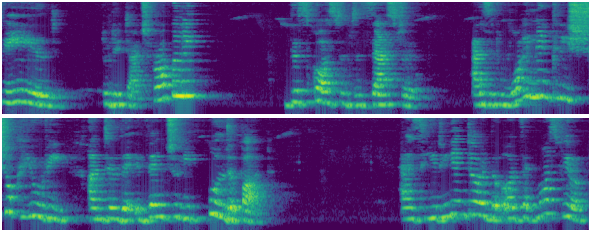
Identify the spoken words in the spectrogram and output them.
failed to detach properly. This caused a disaster as it violently shook Yuri until they eventually pulled apart. As he re-entered the Earth's atmosphere,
